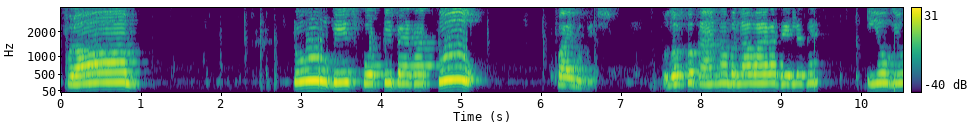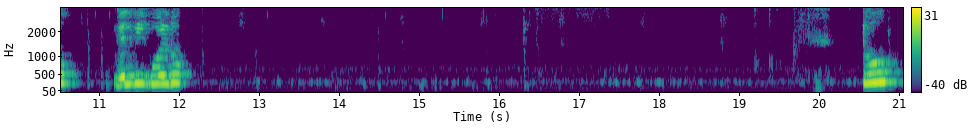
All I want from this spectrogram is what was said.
from two rupees forty paisa to five rupees तो दोस्तों, कहा कहाँ बदलाव आएगा देख लेते हैं। E O Q will be equal to two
